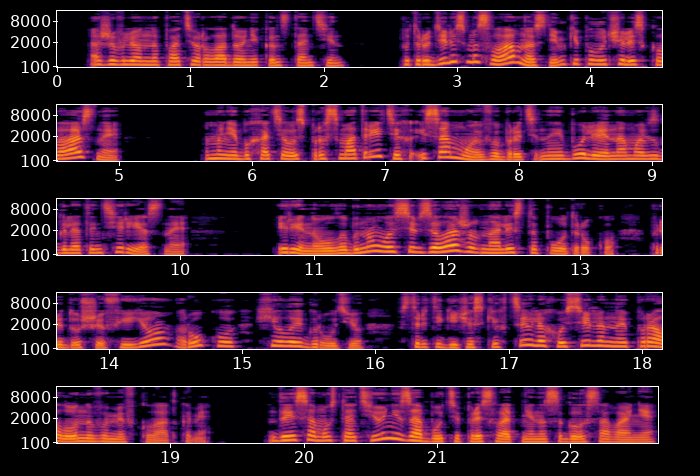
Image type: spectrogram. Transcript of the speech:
— оживленно потер ладони Константин. «Потрудились мы славно, снимки получились классные. Мне бы хотелось просмотреть их и самой выбрать наиболее, на мой взгляд, интересные — Ирина улыбнулась и взяла журналиста под руку, придушив ее, руку, хилой грудью, в стратегических целях, усиленной поролоновыми вкладками. Да и саму статью не забудьте прислать мне на согласование.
